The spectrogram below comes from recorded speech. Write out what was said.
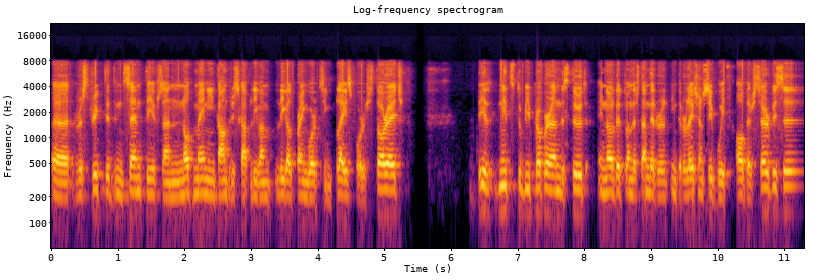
uh, restricted incentives and not many countries have legal frameworks in place for storage it needs to be properly understood in order to understand the interrelationship with other services.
